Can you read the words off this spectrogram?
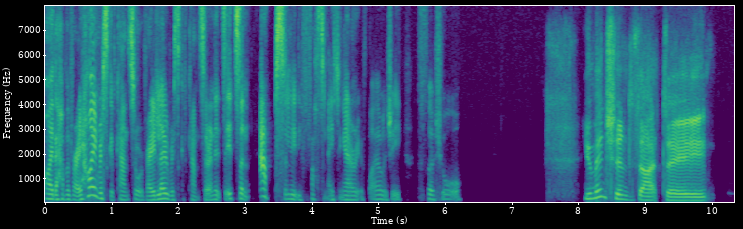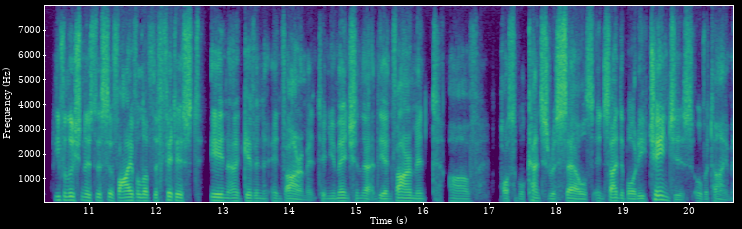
either have a very high risk of cancer or a very low risk of cancer. And it's, it's an absolutely fascinating area of biology for sure. You mentioned that uh, evolution is the survival of the fittest in a given environment. And you mentioned that the environment of possible cancerous cells inside the body changes over time.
